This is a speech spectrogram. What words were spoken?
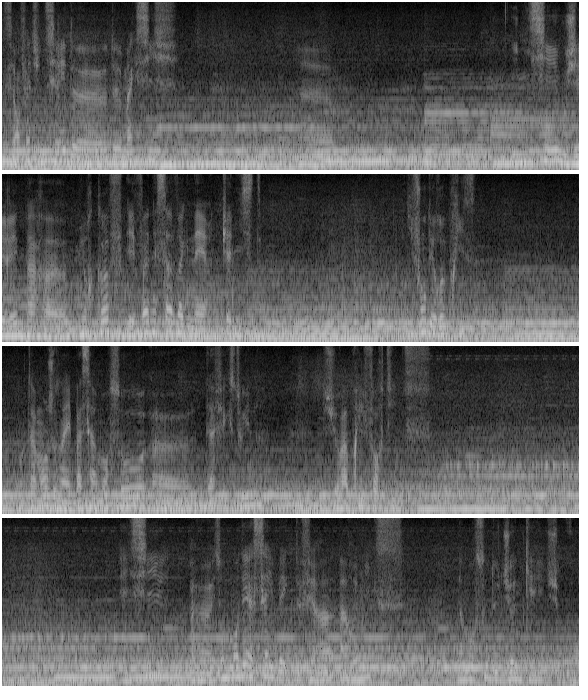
C'est en fait une série de maxi par euh, Murkoff et Vanessa Wagner, une pianiste, qui font des reprises. Notamment, je vous en avais passé un morceau euh, Twin sur April 14th. Et ici, euh, ils ont demandé à Cybeck de faire un, un remix d'un morceau de John Cage, je crois.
